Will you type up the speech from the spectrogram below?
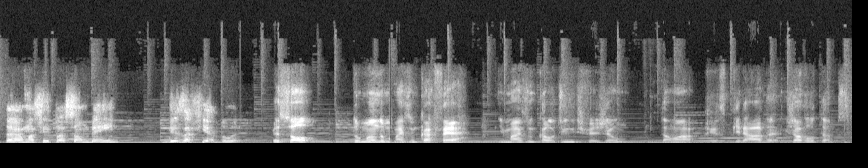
Então é uma situação bem desafiadora. Pessoal, tomando mais um café e mais um caldinho de feijão, dá uma respirada, já voltamos.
